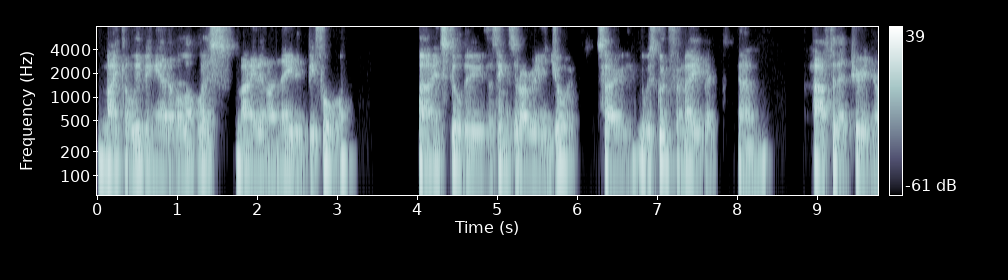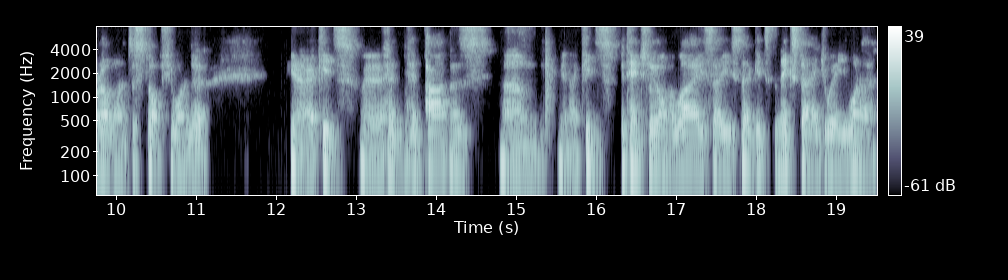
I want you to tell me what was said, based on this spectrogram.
make a living out of a lot less money than I needed before, uh, and still do the things that I really enjoyed. So it was good for me. But um, after that period, Narelle wanted to stop. She wanted to, you know, our kids uh, had had partners, um, you know, kids potentially on the way. So you start get to the next stage where you want to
